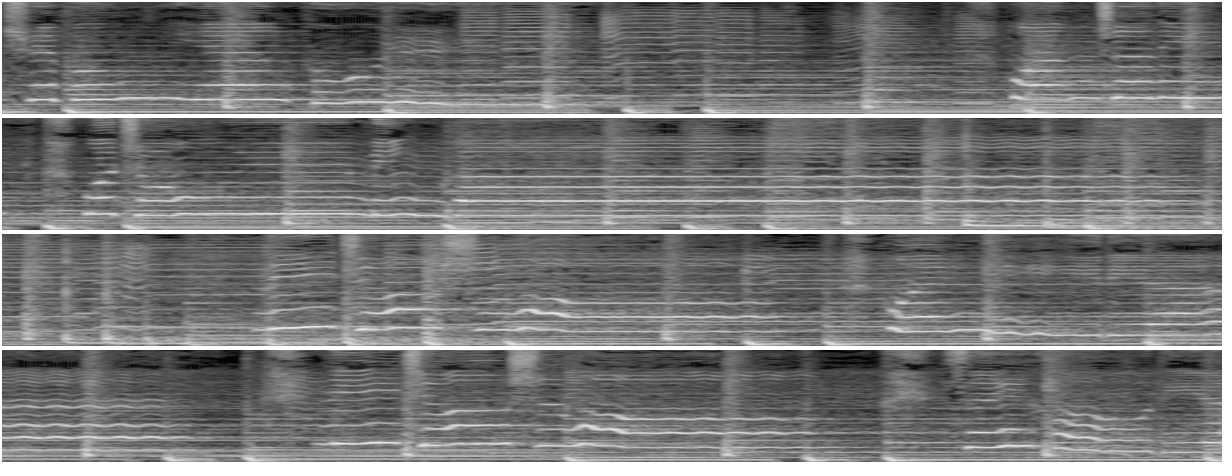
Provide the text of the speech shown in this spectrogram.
却不言不语；望着你，我终于明白。你就是我唯一的爱，你就是我最后的爱。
